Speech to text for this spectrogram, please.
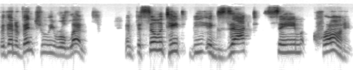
but then eventually relent and facilitate the exact same crime,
